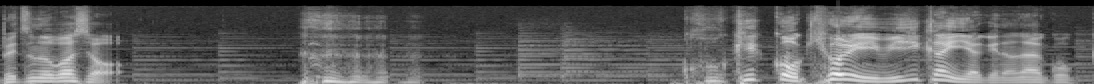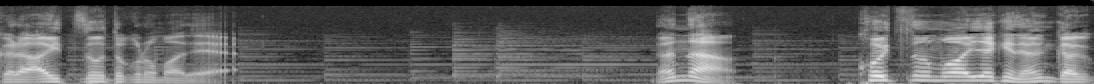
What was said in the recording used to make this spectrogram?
別の場所 こ結構距離短いんやけどな、こっからあいつのところまで。なんなん？こいつの周りだけなんか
